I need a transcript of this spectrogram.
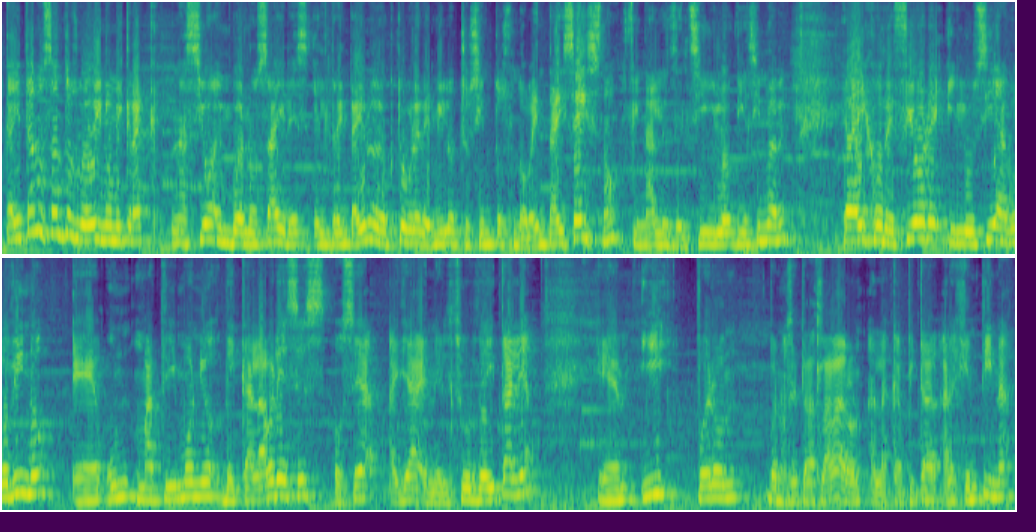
Cayetano Santos Godino, mi crack, nació en Buenos Aires el 31 de octubre de 1896, ¿no? Finales del siglo XIX. Era hijo de Fiore y Lucía Godino, eh, un matrimonio de calabreses, o sea, allá en el sur de Italia. Eh, y fueron, bueno, se trasladaron a la capital argentina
